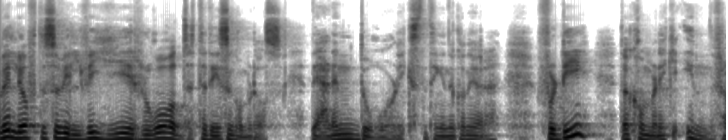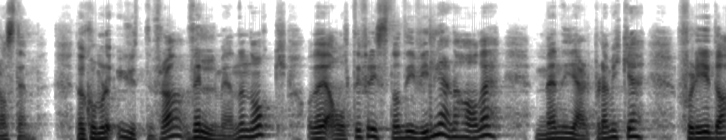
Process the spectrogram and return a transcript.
Veldig ofte så vil vi gi råd til de som kommer til oss. Det er den dårligste tingen du kan gjøre. Fordi da kommer det ikke innenfra hos dem. Da kommer det utenfra, velmenende nok, og det er alltid fristende, og de vil gjerne ha det, men det hjelper dem ikke. Fordi da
